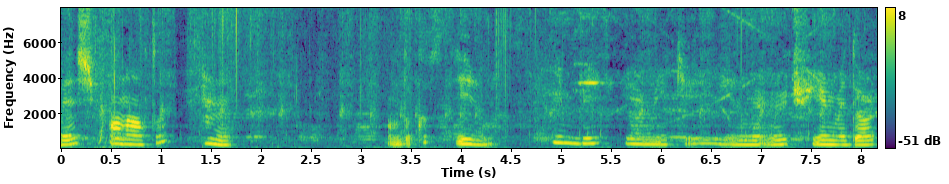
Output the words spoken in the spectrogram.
Beş, on altı, on dokuz, yirmi. 21, 22, 23, 24,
